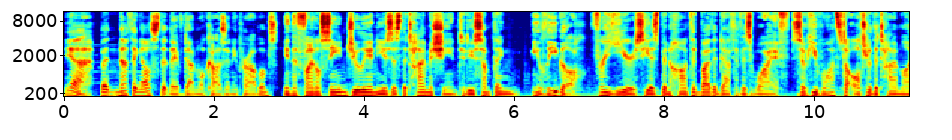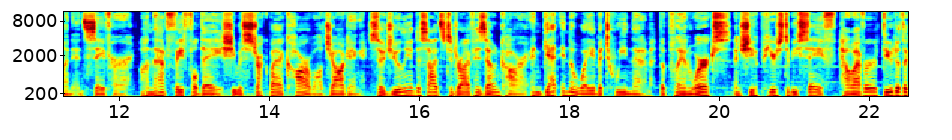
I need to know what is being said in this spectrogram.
Yeah, but nothing else that they've done will cause any problems. In the final scene, Julian uses the time machine to do something illegal. For years, he has been haunted by the death of his wife, so he wants to alter the timeline and save her. On that fateful day, she was struck by a car while jogging, so Julian decides to drive his own car and get in the way between them. The plan works, and she appears to be safe. However, due to the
